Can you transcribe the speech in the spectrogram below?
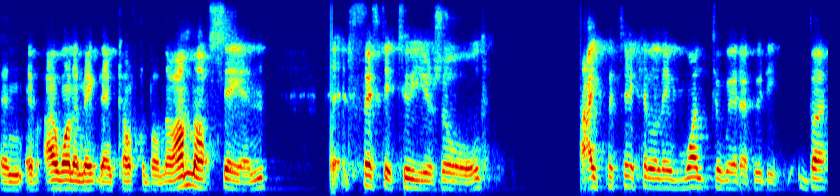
and if I want to make them comfortable. Now, I'm not saying at 52 years old, I particularly want to wear a hoodie. But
